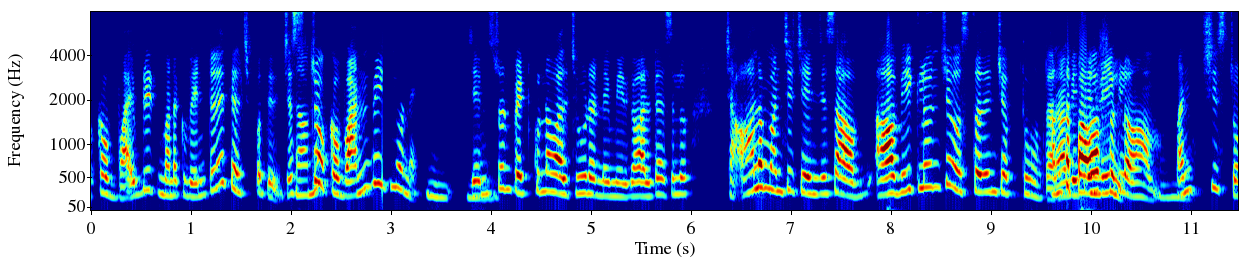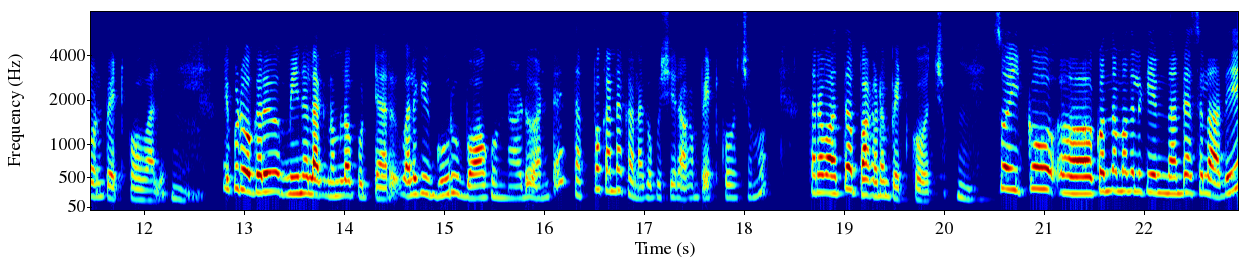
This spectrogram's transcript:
ఒక వైబ్రేట్ మనకు వెంటనే తెలిసిపోతుంది. జస్ట్. ఒక వన్ వీక్లోనే. జెమ్ స్టోన్ పెట్టుకున్న వాళ్ళు చూడండి మీరు కావాలంటే అసలు చాలా మంచి చేంజెస్ ఆ వీక్ లోంచే వస్తుంది అని చెప్తూ ఉంటారు. మంచి స్టోన్ పెట్టుకోవాలి. ఇప్పుడు ఒకరు మీన లగ్నంలో పుట్టారు. వాళ్ళకి గురు బాగున్నాడు అంటే తప్పకుండా కనకపుష్య రాగం పెట్టుకోవచ్చము. తర్వాత పగడం పెట్టుకోవచ్చు. సో ఇంకో కొంతమందికి ఏంటంటే అసలు అదే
